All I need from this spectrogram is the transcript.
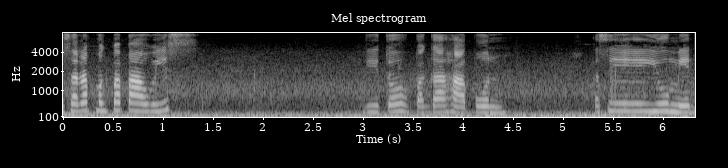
Masarap magpapawis dito pagkahapon. Kasi humid.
